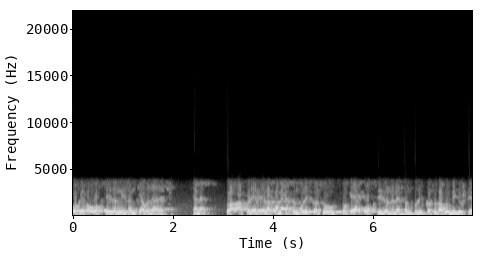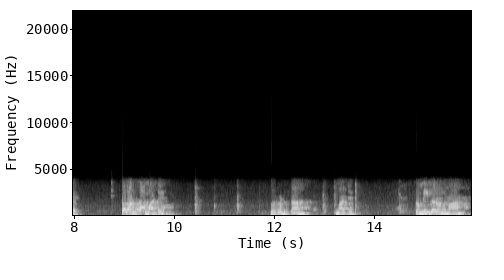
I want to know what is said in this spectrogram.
ઓકે તો ઓક્સિજનની સંખ્યા વધારે છે. હે ને? તો આપણે પહેલા કોને સંતુલિત કરશું? તો કે ઓક્સિજનને સંતુલિત કરશું. તો આપણું બીજું સ્ટેપ સરળતા માટે. સરળતા માટે. સમીકરણમાં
